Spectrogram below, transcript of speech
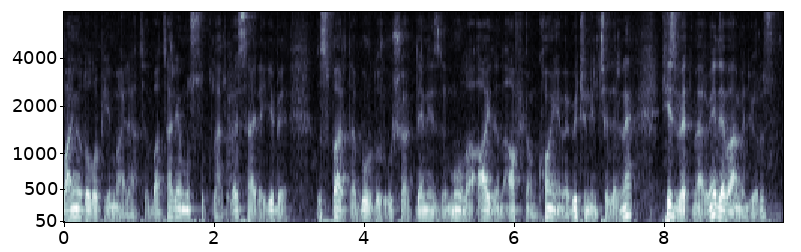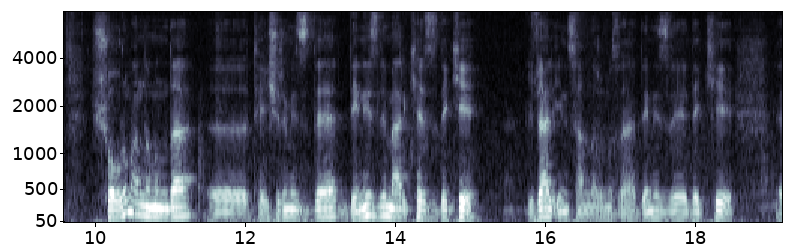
banyo dolap imalatı, batarya musluklar vesaire gibi Isparta, Burdur, Uşak, Denizli, Muğla, Aydın, Afyon, Konya ve bütün ilçelerine hizmet vermeye devam ediyoruz. Showroom anlamında e, teşhirimizde Denizli merkezdeki güzel insanlarımıza, Denizli'deki e,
